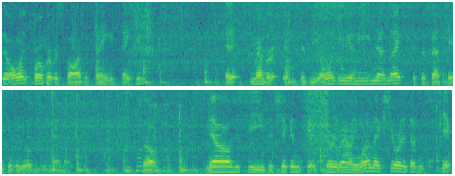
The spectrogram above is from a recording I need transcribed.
the only appropriate response is saying thank you. And it, remember, it is the only thing you're going to be eating that night. It's the best tasting thing you'll be eating that night. So, now as you see, the chicken's getting stirred around. You want to make sure it doesn't stick.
